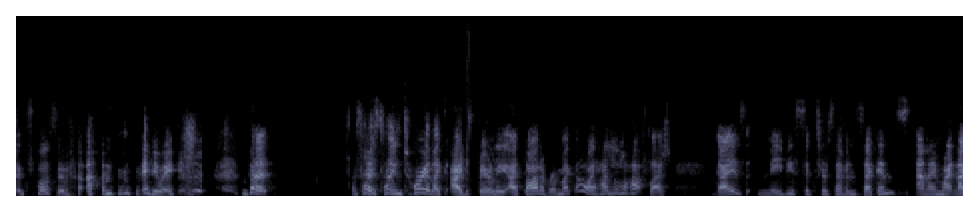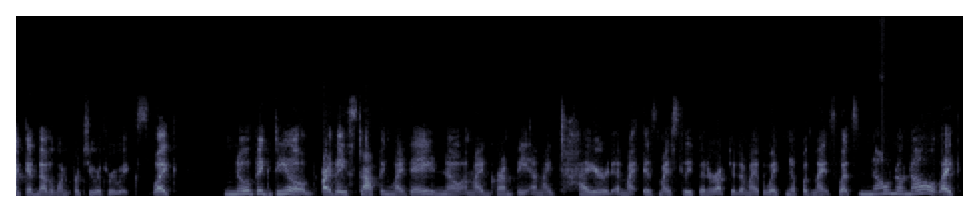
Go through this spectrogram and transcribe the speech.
explosive. Um, anyway, but so I was telling Tori like I just barely I thought of her. I'm like, oh, I had a little hot flash, guys. Maybe six or seven seconds, and I might not get another one for two or three weeks. Like, no big deal. Are they stopping my day? No. Am I grumpy? Am I tired? Am I is my sleep interrupted? Am I waking up with night sweats? No, no, no. Like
